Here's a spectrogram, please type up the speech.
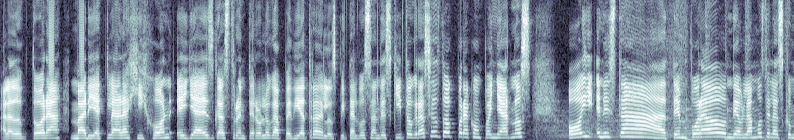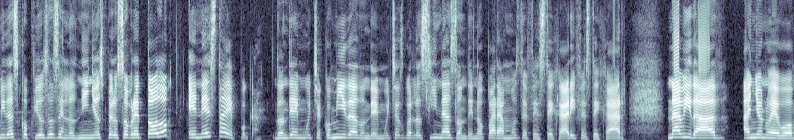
a la doctora María Clara Gijón. Ella es gastroenteróloga pediatra del Hospital Bozán de Esquito. Gracias, Doc, por acompañarnos hoy en esta temporada donde hablamos de las comidas copiosas en los niños, pero sobre todo en esta época, donde hay mucha comida, donde hay muchas golosinas, donde no paramos de festejar y festejar Navidad, Año Nuevo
